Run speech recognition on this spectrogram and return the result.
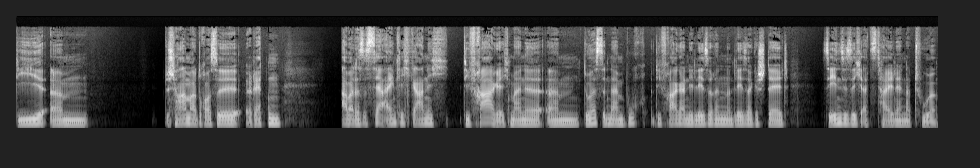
die ähm, Schamadrossel retten. Aber das ist ja eigentlich gar nicht die Frage. Ich meine, ähm, du hast in deinem Buch die Frage an die Leserinnen und Leser gestellt, sehen sie sich als Teil der Natur?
